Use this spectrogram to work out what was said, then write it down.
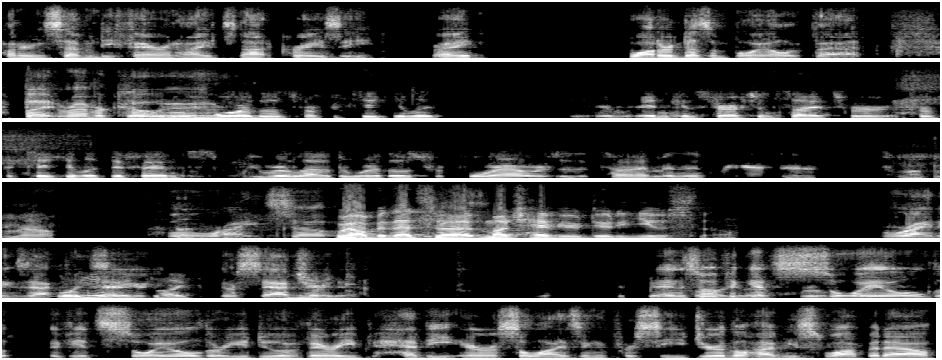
170 Fahrenheit is not crazy, right? Water doesn't boil at that. But remember, so when we wore those for particulate in construction sites for, for particulate defense, we were allowed to wear those for four hours at a time, and then we had to swap them out. Well, right. So well, but that's a much heavier duty use, though. Right. Exactly. Well, yeah, so it's like they're saturated. Yeah, yeah. And so if it gets soiled, quick. if it's soiled, or you do a very heavy aerosolizing procedure, they'll have you swap it out.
